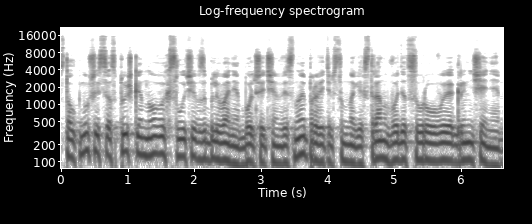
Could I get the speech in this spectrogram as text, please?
Столкнувшись со вспышкой новых случаев заболевания больше, чем весной, правительства многих стран вводят суровые ограничения.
